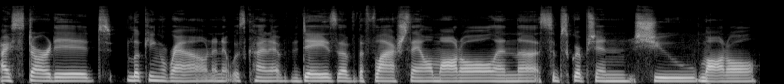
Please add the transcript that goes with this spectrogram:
I started looking around and it was kind of the days of the flash sale model and the subscription shoe model.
